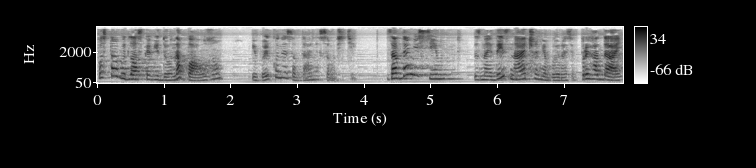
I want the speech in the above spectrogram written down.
Постав, будь ласка, відео на паузу і виконай завдання самостійно. Завдання 7. Знайди значення виразів. Пригадай,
